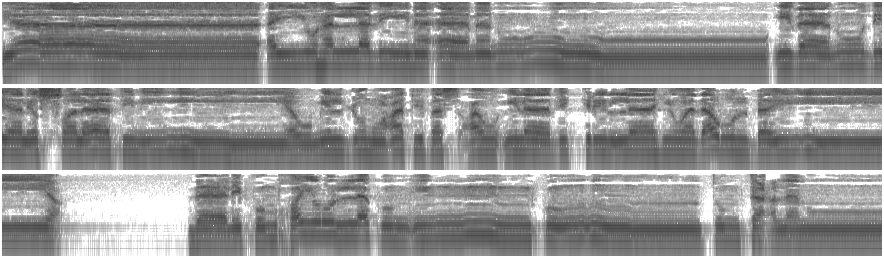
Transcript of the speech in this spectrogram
Ya eyyühellezîne âmenû إذا نودي للصلاة من يوم الجمعة فاسعوا إلى ذكر الله وذروا البيع ذلكم خير لكم إن كنتم تعلمون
